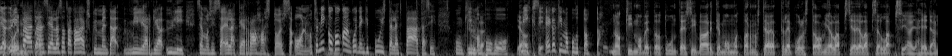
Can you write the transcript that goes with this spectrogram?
ja ylipäätään siellä 180 miljardia yli semmoisissa eläkerahastoissa on. Mutta se Mikko koko ajan kuitenkin puistelet päätäsi, kun Kimmo Kyllä. puhuu. Joo. Miksi? Eikö Kimmo puhu totta? No Kimmo vetoo tunteisiin. Vaarit ja mummot varmasti ajattelee puolesta omia lapsia ja lapsen lapsia ja heidän,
